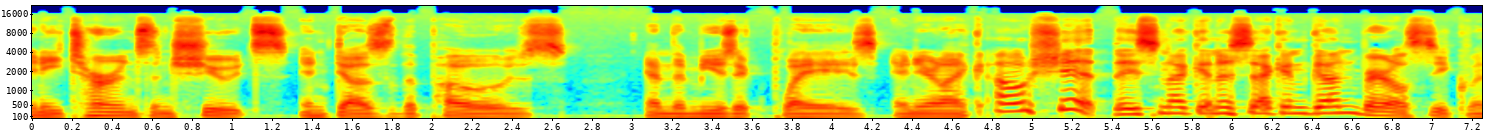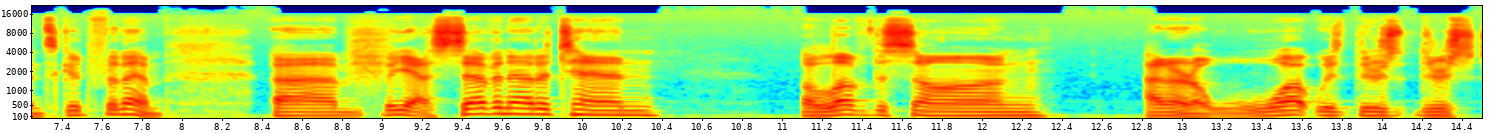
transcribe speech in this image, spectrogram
and he turns and shoots and does the pose and the music plays and you're like oh shit they snuck in a second gun barrel sequence. Good for them. Um, but yeah seven out of ten. I love the song. I don't know what was there's there's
